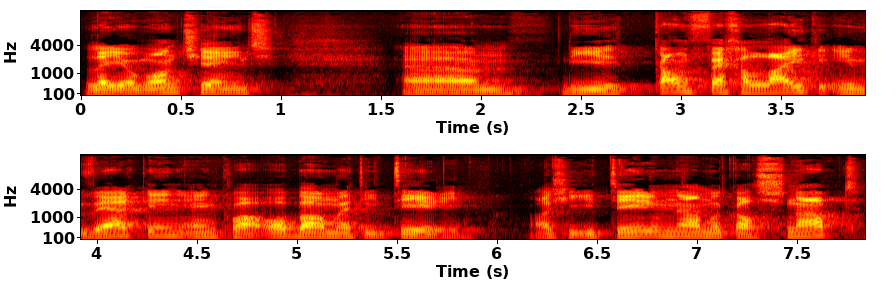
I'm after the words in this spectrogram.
layer 1 chains, um, die je kan vergelijken in werking en qua opbouw met Ethereum. Als je Ethereum namelijk al snapt,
